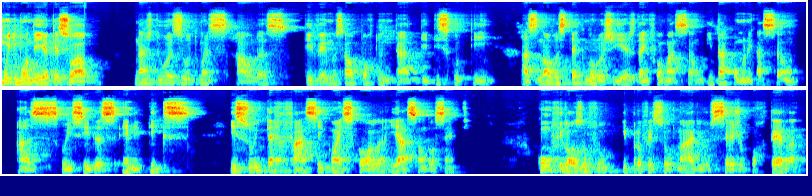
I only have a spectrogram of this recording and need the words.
Muito bom dia, pessoal. Nas duas últimas aulas, tivemos a oportunidade de discutir as novas tecnologias da informação e da comunicação, as conhecidas NTICs, e sua interface com a escola e a ação docente. Com o filósofo e professor Mário Sérgio Portela,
